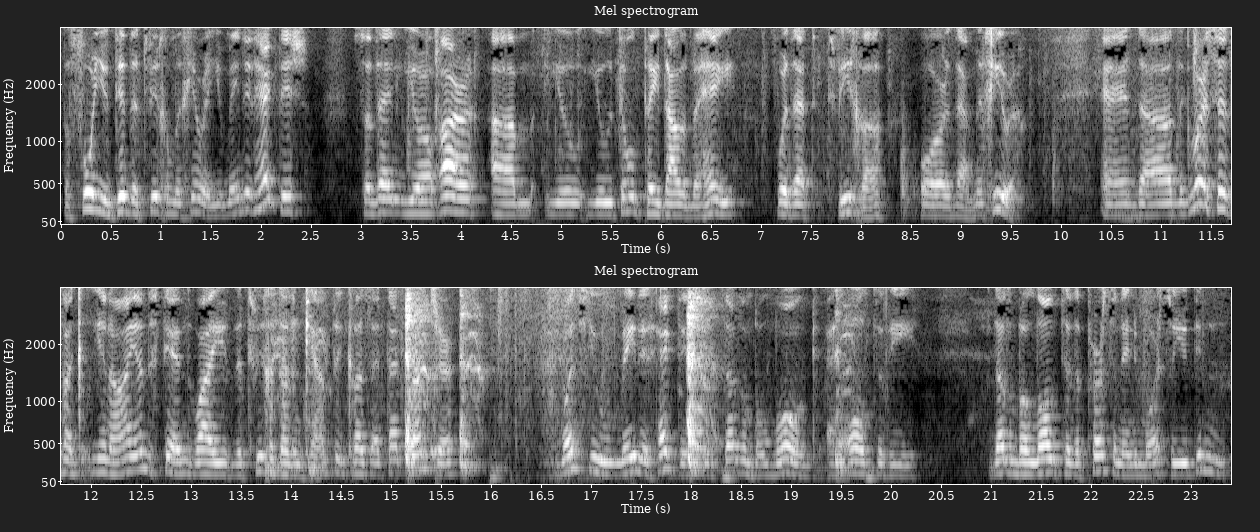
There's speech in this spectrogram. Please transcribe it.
before you did the tvicha mechira, you made it hektish, so then you are um, you you don't pay dalad v'hei for that tvicha or that mechira. And uh, the Gemara says, like, you know, I understand why the tvicha doesn't count because at that juncture, once you made it hektish, it doesn't belong at all to the, it doesn't belong to the person anymore. So you didn't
